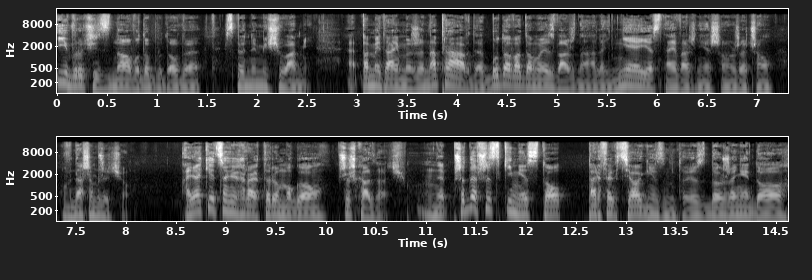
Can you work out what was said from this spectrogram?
i wrócić znowu do budowy z pełnymi siłami. E, pamiętajmy, że naprawdę budowa domu jest ważna, ale nie jest najważniejszą rzeczą w naszym życiu. A jakie cechy charakteru mogą przeszkadzać? Przede wszystkim jest to perfekcjonizm, to jest dążenie do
